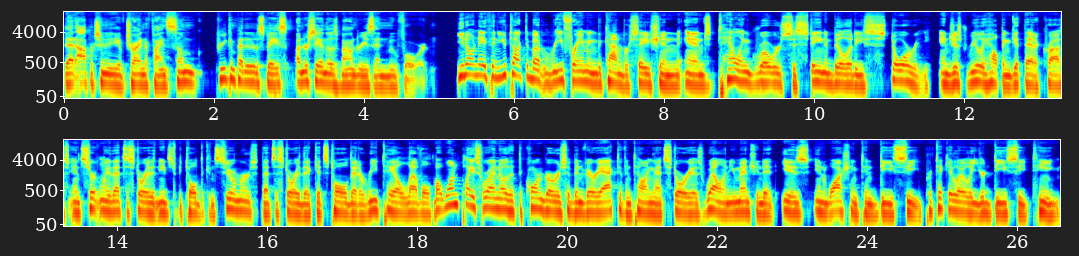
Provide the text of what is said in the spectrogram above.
that opportunity of trying to find some pre competitive space, understand those boundaries, and move forward. You know, Nathan, you talked about reframing the conversation and telling growers' sustainability story and just really helping get that across. And certainly that's a story that needs to be told to consumers. That's a story that gets told at a retail level. But one place where I know that the corn growers have been very active in telling that story as well, and you mentioned it, is in Washington, D.C., particularly your D.C. team.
